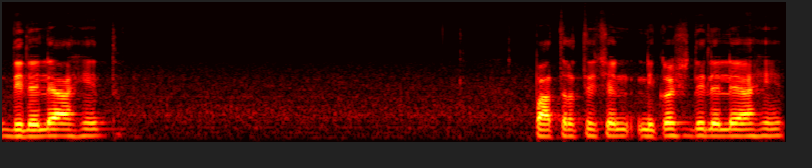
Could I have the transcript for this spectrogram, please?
दिलेल्या आहेत. पात्रतेचे निकष दिलेले आहेत.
